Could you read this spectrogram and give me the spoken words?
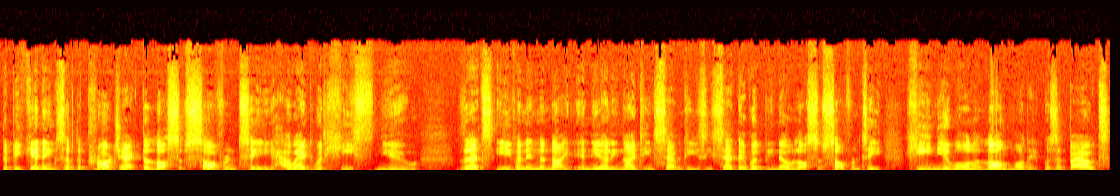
The beginnings of the project, the loss of sovereignty, how Edward Heath knew that even in the ni- in the early 1970s he said there would be no loss of sovereignty. He knew all along what it was about.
